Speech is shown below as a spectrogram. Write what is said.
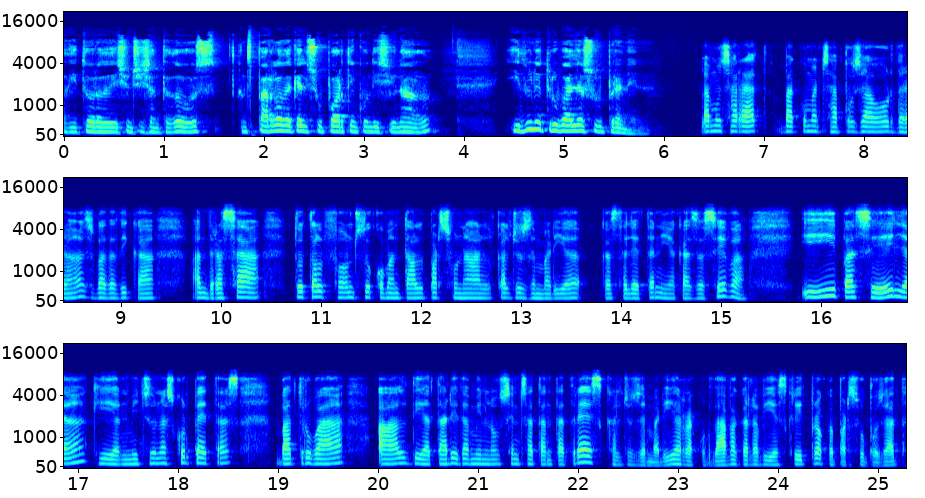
editora d'Edició 62, ens parla d'aquell suport incondicional i d'una troballa sorprenent. La Montserrat va començar a posar ordre, es va dedicar a endreçar tot el fons documental personal que el Josep Maria Castellet tenia a casa seva i va ser ella qui, enmig d'unes corpetes, va trobar al dietari de 1973, que el Josep Maria recordava que l'havia escrit, però que per suposat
